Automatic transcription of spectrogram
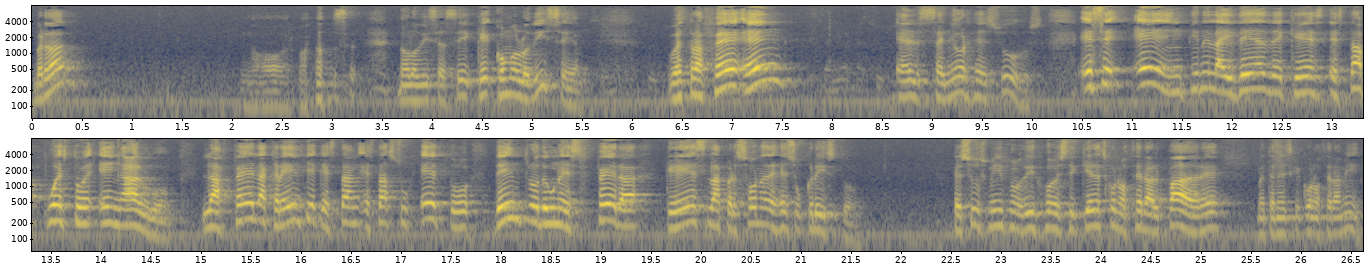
¿verdad? No, hermanos, no lo dice así. ¿Qué, ¿Cómo lo dice? Vuestra fe en el Señor Jesús. Ese en tiene la idea de que está puesto en algo. La fe, la creencia que están, está sujeto dentro de una esfera que es la persona de Jesucristo. Jesús mismo dijo, si quieres conocer al Padre, me tenéis que conocer a mí.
